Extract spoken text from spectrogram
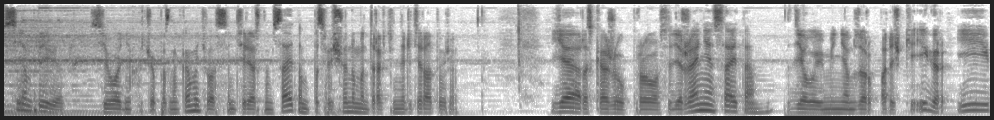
Всем привет! Сегодня хочу познакомить вас с интересным сайтом, посвященным интерактивной литературе. Я расскажу про содержание сайта, сделаю мини-обзор парочки игр и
